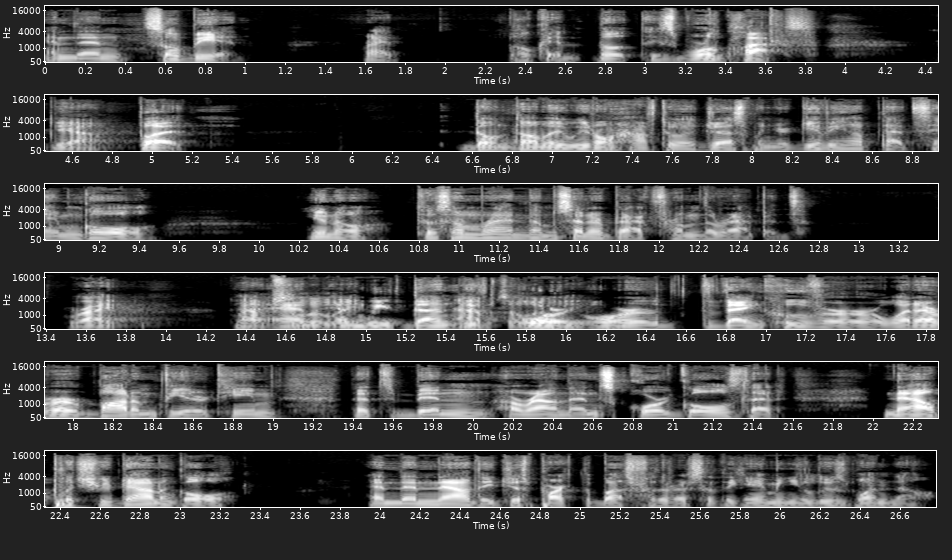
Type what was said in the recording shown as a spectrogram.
and then so be it right okay he's world class yeah but don't tell me we don't have to adjust when you're giving up that same goal you know to some random center back from the rapids Right. Right. And, and we've done or or Vancouver or whatever bottom feeder team that's been around and scored goals that now puts you down a goal and then now they just park the bus for the rest of the game and you lose one nil.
